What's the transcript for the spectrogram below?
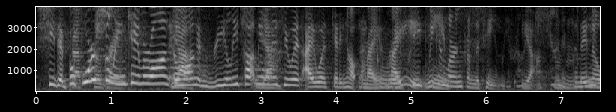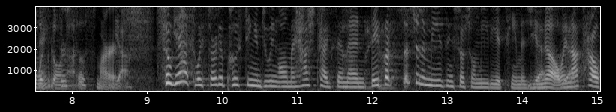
She did. Before so Chalene came along, Yeah. along and really taught me how to do it, I was getting help from my, That's my preteen. We can learn from the teens. really yeah. It's Mhm. They know what's going They're on. so smart. Yeah. So yeah, so I started posting and doing all my hashtags, and then they've got Oh such an amazing social media team, as you Yes, know, and that's how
